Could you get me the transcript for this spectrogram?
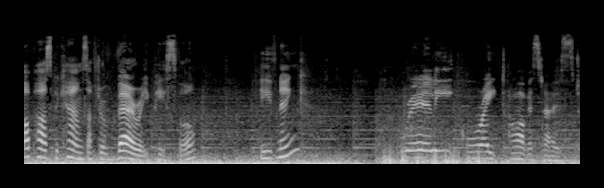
Paw Paw's Pecans after a very peaceful evening. Really great harvest host.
